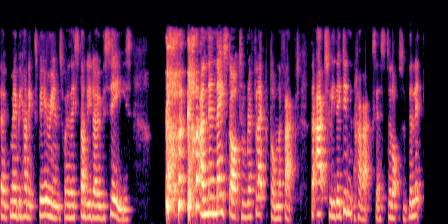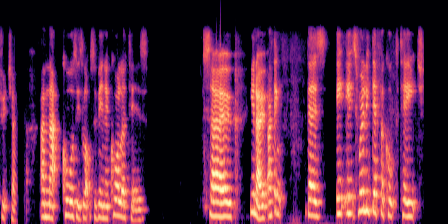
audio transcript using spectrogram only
they've maybe had experience where they studied overseas and then they start to reflect on the fact that actually they didn't have access to lots of the literature and that causes lots of inequalities. So you know i think there's it, it's really difficult to teach.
